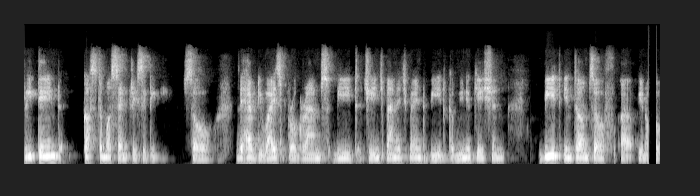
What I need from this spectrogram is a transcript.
retained customer centricity so they have devised programs, be it change management, be it communication, be it in terms of uh, you know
